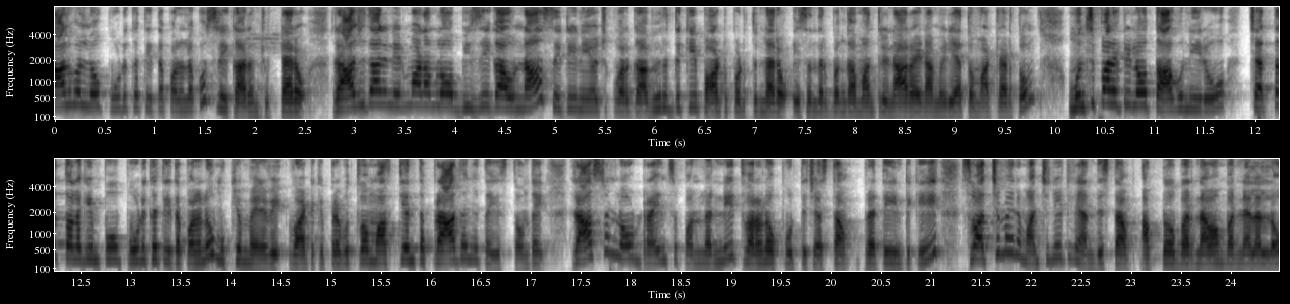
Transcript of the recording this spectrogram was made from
కాలువల్లో పూడికతీత పనులకు శ్రీకారం చుట్టారు. రాజధాని నిర్మాణంలో బిజీగా ఉన్న సిటీ నియోజకవర్గ అభివృద్ధికి పాటుపడుతున్నారు. ఈ సందర్భంగా మంత్రి నారాయణ మీడియాతో మాట్లాడుతూ మున్సిపాలిటీలో తాగునీరు చెత్త తొలగింపు పూడికతీత పనులు ముఖ్యమైనవి. వాటికి ప్రభుత్వం అత్యంత ప్రాధాన్యత ఇస్తోంది. రాష్ట్రంలో డ్రైన్స్ పనులన్నీ త్వరలో పూర్తి చేస్తాం. ప్రతి ఇంటికి స్వచ్ఛమైన మంచినీటిని అందిస్తాం. అక్టోబర్ నవంబర్ నెలల్లో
